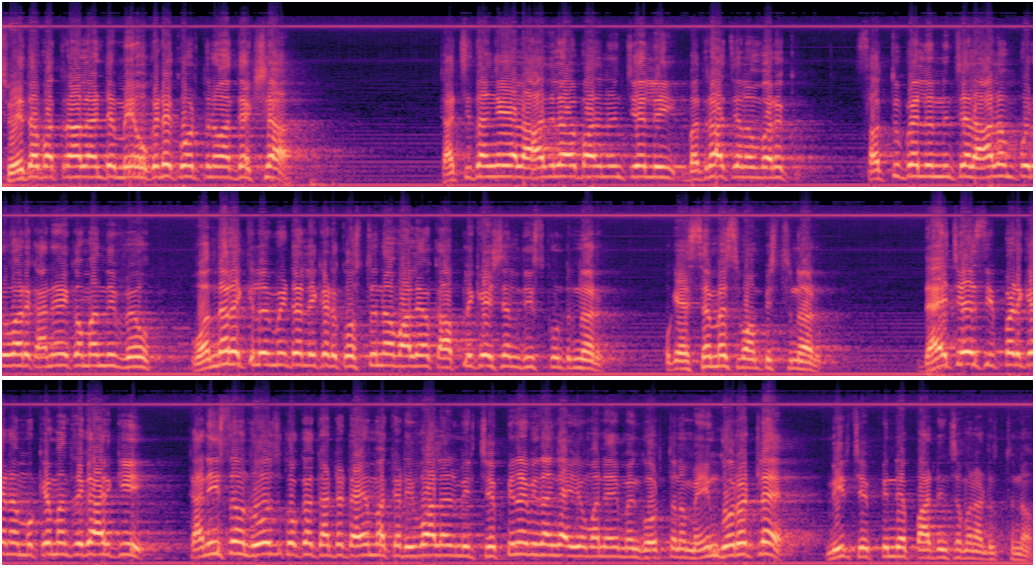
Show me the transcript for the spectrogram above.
శ్వేతపత్రాలు అంటే మేము ఒకటే కోరుతున్నాం అధ్యక్ష. ఖచ్చితంగా ఇలా ఆదిలాబాద్ నుంచి వెళ్ళి భద్రాచలం వరకు సత్తుపల్లి నుంచి వెళ్ళి ఆలంపూర్ వరకు అనేక మంది వందల కిలోమీటర్లు ఇక్కడికి వస్తున్న వాళ్ళ యొక్క అప్లికేషన్ తీసుకుంటున్నారు. ఒక ఎస్ఎంఎస్ పంపిస్తున్నారు. దయచేసి ఇప్పటికైనా ముఖ్యమంత్రి గారికి కనీసం రోజుకు ఒక గంట టైం అక్కడ ఇవ్వాలని మీరు చెప్పిన విధంగా ఇవ్వమని మేము కోరుతున్నాం. మేము కోరట్లే మీరు చెప్పిందే పాటించమని అడుగుతున్నాం.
